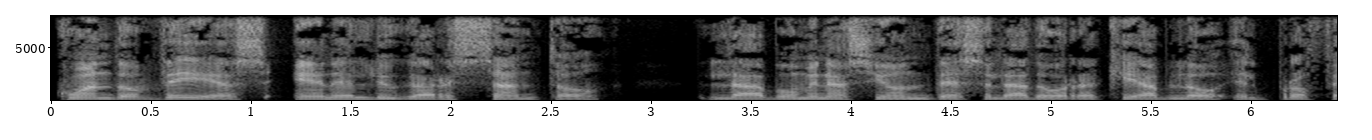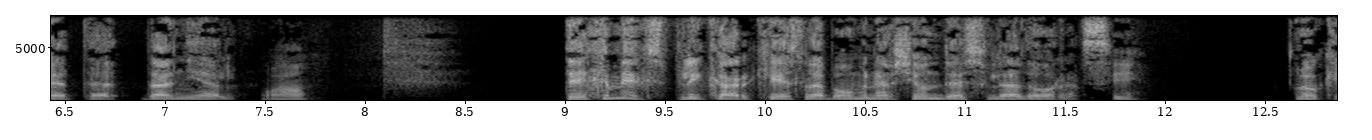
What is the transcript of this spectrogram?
cuando veas en el lugar santo la abominación desoladora que habló el profeta Daniel. Wow. Déjame explicar qué es la abominación desoladora. Sí. ¿ok?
